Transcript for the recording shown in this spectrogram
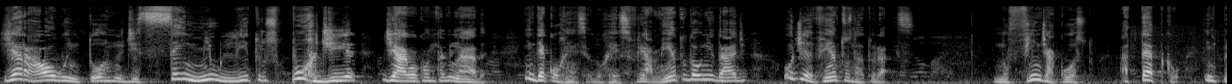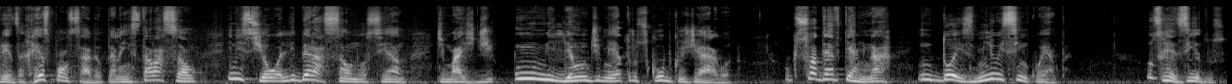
gera algo em torno de 100 mil litros por dia de água contaminada, em decorrência do resfriamento da unidade ou de eventos naturais. No fim de agosto, a TEPCO, empresa responsável pela instalação, iniciou a liberação no oceano de mais de um milhão de metros cúbicos de água, o que só deve terminar em 2050. Os resíduos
